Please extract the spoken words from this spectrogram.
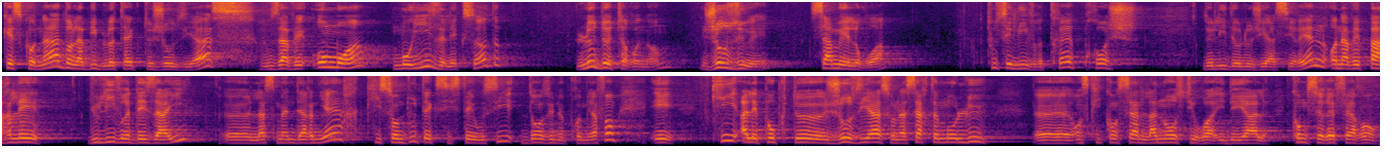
qu'est-ce qu'on a dans la bibliothèque de Josias? Vous avez au moins Moïse et l'Exode, le Deutéronome, Josué, Samuel Roi, tous ces livres très proches de l'idéologie assyrienne. On avait parlé du livre d'Ésaïe euh, la semaine dernière, qui sans doute existait aussi dans une première forme, et qui, à l'époque de Josias, on a certainement lu euh, en ce qui concerne l'annonce du roi idéal comme se référant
